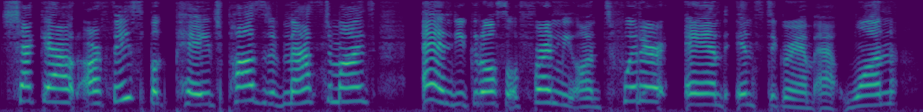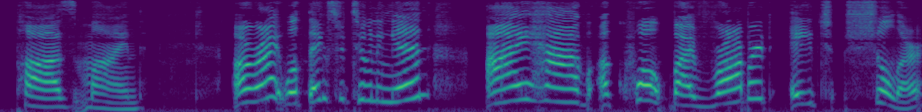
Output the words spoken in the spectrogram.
check out our Facebook page, Positive Masterminds, and you could also friend me on Twitter and Instagram at One Pause Mind. All right, well, thanks for tuning in. I have a quote by Robert H. Schuller,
